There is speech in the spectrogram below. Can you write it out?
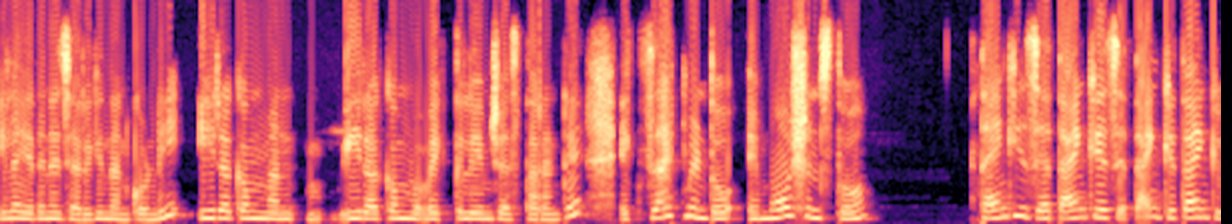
ఇలా ఏదైనా జరిగిందనుకోండి ఈ రకం మన్ ఈ రకం వ్యక్తులు ఏం చేస్తారంటే ఎక్సైట్మెంట్తో ఎమోషన్స్తో thank you sir thank you sir thank you thank you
